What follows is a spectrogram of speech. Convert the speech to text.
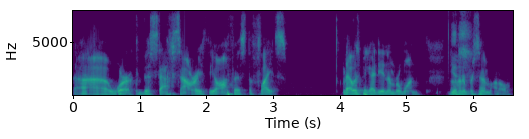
uh, work, the staff salaries, the office, the flights. That was big idea number one, the Yes. 100% model.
